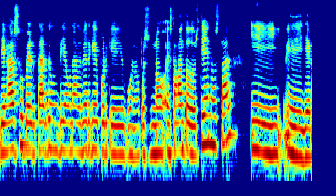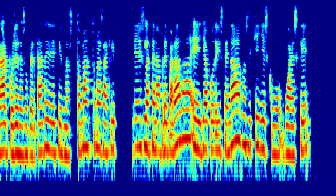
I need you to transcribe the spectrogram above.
llegar súper tarde un día a un albergue porque, bueno, pues no estaban todos llenos, tal, y eh, llegar, pues eso, súper tarde y decirnos, tomad, tomad aquí, tienes la cena preparada, eh, ya podéis cenar, no sé qué, y es como, guau, es que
